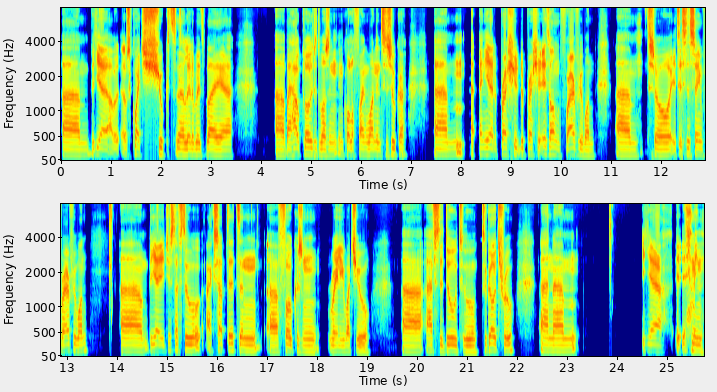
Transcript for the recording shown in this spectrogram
Um, but yeah, I, w- I was quite shocked a little bit by uh, uh, by how close it was in, in qualifying one in Suzuka. Um, and yeah, the pressure the pressure is on for everyone. Um, so it is the same for everyone. Um, but yeah, you just have to accept it and uh, focus on really what you uh, have to do to to go through. And um, yeah, it, I mean,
